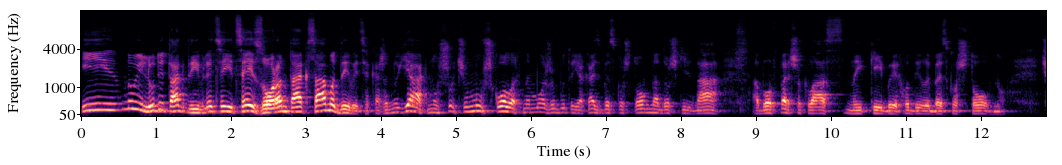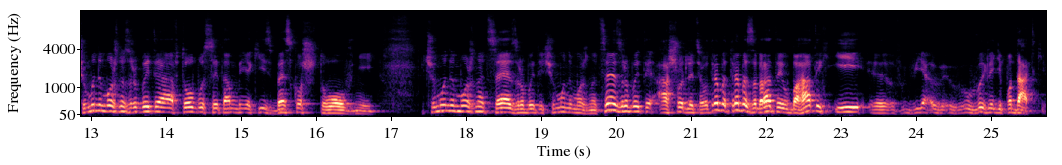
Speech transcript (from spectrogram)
І, ну, і люди так дивляться, і цей Зоран так само дивиться. Каже: ну як, ну що, чому в школах не може бути якась безкоштовна дошкільна, або в першокласники би ходили безкоштовно? Чому не можна зробити автобуси там якісь безкоштовні? Чому не можна це зробити? Чому не можна це зробити? А що для цього треба? Треба забрати у багатих і е, в вигляді податків.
